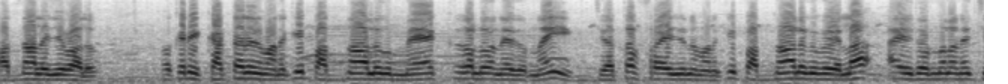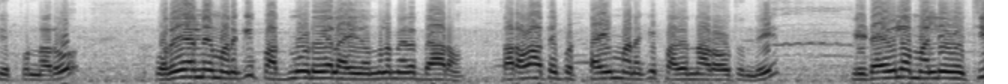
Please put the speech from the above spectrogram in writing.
పద్నాలుగు జీవాలు ఓకే ఈ కట్ట అనేది మనకి పద్నాలుగు మేకలు అనేది ఉన్నాయి. జత ప్రైజ్ అనేది మనకి పద్నాలుగు వేల ఐదు వందలు అనేది చెప్పున్నారు. ఉదయాన్నే మనకి పదమూడు వేల ఐదు వందల మీద బేరం. తర్వాత ఇప్పుడు టైం మనకి పదిన్నర అవుతుంది. ఈ టైంలో మళ్ళీ వచ్చి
